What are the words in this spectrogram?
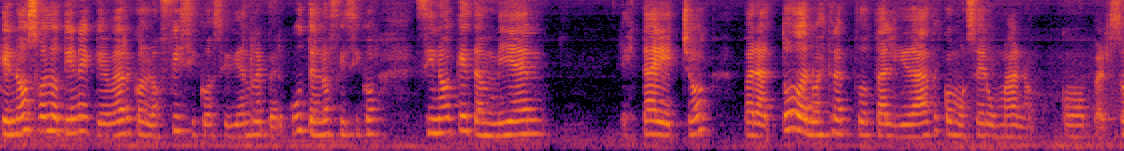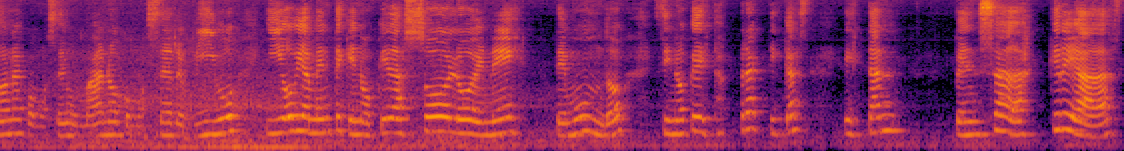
que no solo tiene que ver con lo físico, si bien repercute en lo físico, sino que también está hecho para toda nuestra totalidad como ser humano como persona, como ser humano, como ser vivo y obviamente que no queda solo en este mundo, sino que estas prácticas están pensadas, creadas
